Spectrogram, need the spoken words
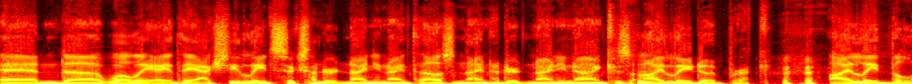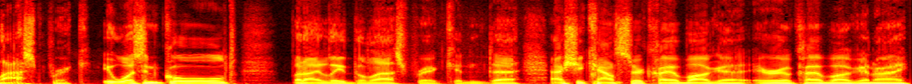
and uh, well, they they actually laid six hundred ninety nine thousand nine hundred ninety nine because I laid a brick. I laid the last brick. It wasn't gold, but I laid the last brick. And uh, actually, Councillor Kayabaga, Arielle Kayabaga, and I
